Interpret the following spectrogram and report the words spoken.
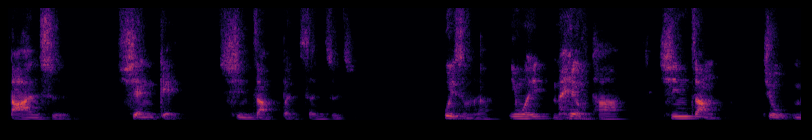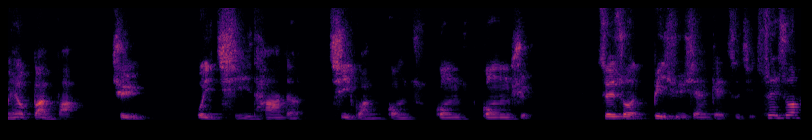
答案是先给心脏本身自己。为什么呢？因为没有它，心脏就没有办法去为其他的器官供供供血，所以说必须先给自己。所以说。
